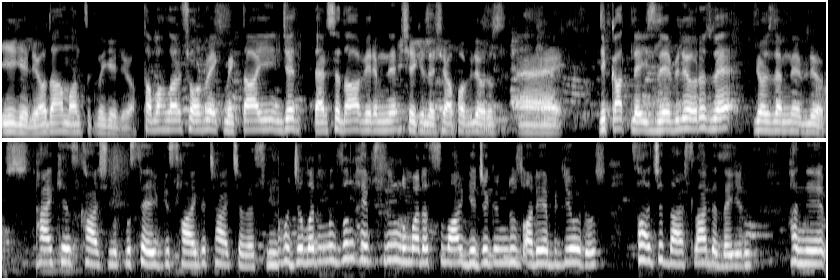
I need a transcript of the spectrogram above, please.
iyi geliyor, daha mantıklı geliyor. Sabahları çorba, ekmek daha yiyince derse daha verimli şekilde şey yapabiliyoruz. Ee, dikkatle izleyebiliyoruz ve gözlemleyebiliyoruz. Herkes karşılıklı sevgi, saygı çerçevesinde. Hocalarımızın hepsinin numarası var. Gece gündüz arayabiliyoruz. Sadece dersler de değil. Hani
